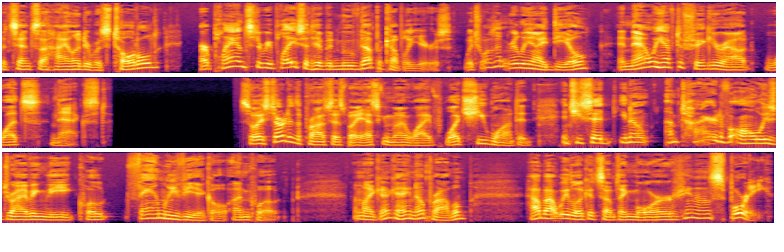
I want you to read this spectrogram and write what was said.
But since the Highlander was totaled, our plans to replace it have been moved up a couple of years, which wasn't really ideal, and now we have to figure out what's next. So I started the process by asking my wife what she wanted, and she said, You know, I'm tired of always driving the quote, family vehicle, unquote. I'm like, Okay, no problem. How about we look at something more, you know, sporty,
